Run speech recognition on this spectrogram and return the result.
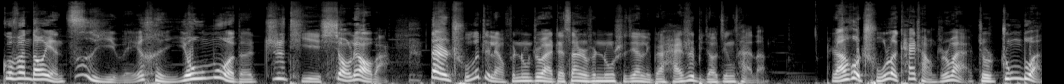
郭帆导演自以为很幽默的肢体笑料吧。但是除了这两分钟之外，这三十分钟时间里边还是比较精彩的。然后除了开场之外，就是中段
